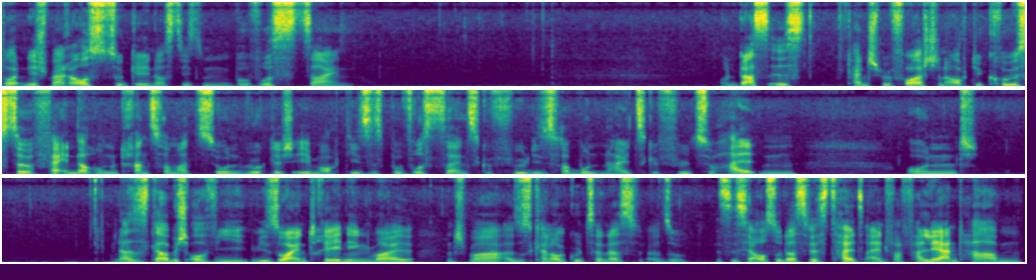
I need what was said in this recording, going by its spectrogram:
dort nicht mehr rauszugehen aus diesem Bewusstsein. Und das ist, kann ich mir vorstellen, auch die größte Veränderung und Transformation, wirklich eben auch dieses Bewusstseinsgefühl, dieses Verbundenheitsgefühl zu halten und das ist, glaube ich, auch wie, wie so ein Training, weil manchmal, also es kann auch gut sein, dass, also es ist ja auch so, dass wir es teils einfach verlernt haben,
